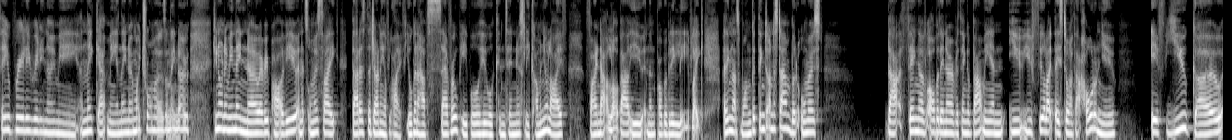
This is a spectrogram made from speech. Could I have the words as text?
they really, really know me and they get me and they know my traumas and they know, do you know what I mean? They know every part of you and it's almost like that is the journey of life. You're going to have several people who will continuously come in your life, find out a lot about you and then probably leave. Like, I think that's one good thing to understand, but almost that thing of oh but they know everything about me and you you feel like they still have that hold on you if you go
